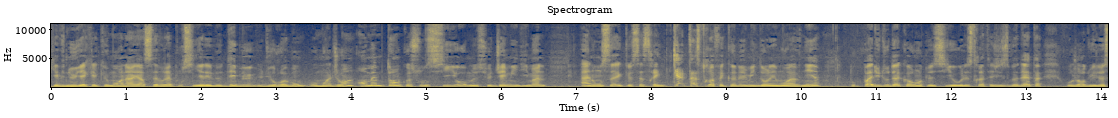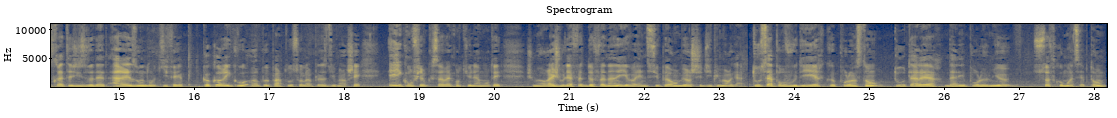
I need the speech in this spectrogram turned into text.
qui est venu il y a quelques mois en arrière, c'est vrai, pour signaler le début du rebond au mois de juin, en même temps que son CEO, monsieur Jamie Dimon, annonçait que ça serait une catastrophe économique dans les mois à venir. Donc pas du tout d'accord entre le CEO et le stratégiste vedette. Aujourd'hui, le stratégiste vedette a raison, donc il fait cocorico un peu partout sur la place du marché et il confirme que ça va continuer à monter. Je me réjouis la fête de fin d'année, il va y avoir une super ambiance chez JP Morgan. Tout ça pour vous dire que pour l'instant, tout a l'air d'aller pour le mieux, sauf qu'au mois de septembre,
